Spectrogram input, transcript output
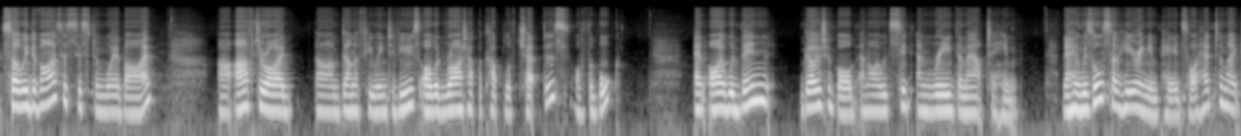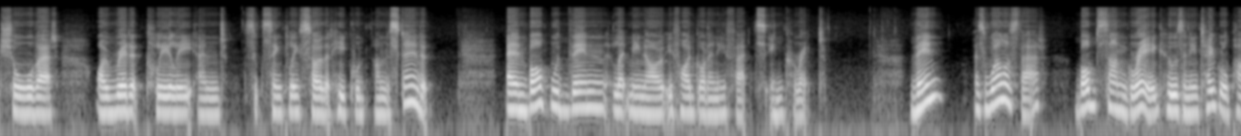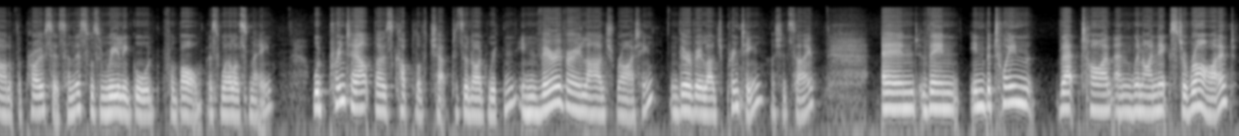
So we devised a system whereby uh, after I'd um, done a few interviews, I would write up a couple of chapters of the book and I would then go to Bob and I would sit and read them out to him. Now he was also hearing impaired so I had to make sure that I read it clearly and succinctly so that he could understand it. And Bob would then let me know if I'd got any facts incorrect. Then, as well as that, Bob's son Greg, who was an integral part of the process, and this was really good for Bob as well as me, would print out those couple of chapters that I'd written in very, very large writing, in very, very large printing, I should say. And then in between that time and when I next arrived,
